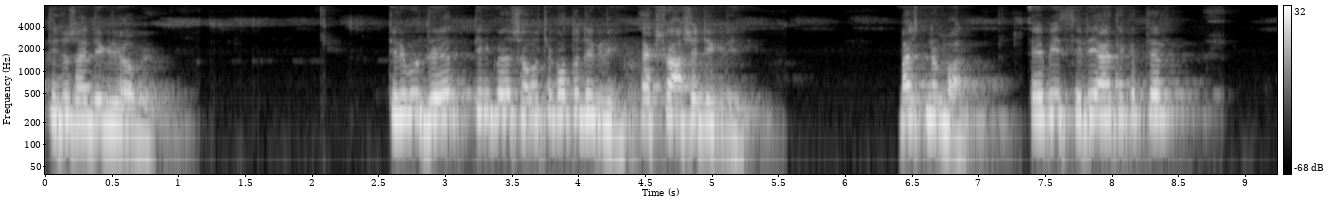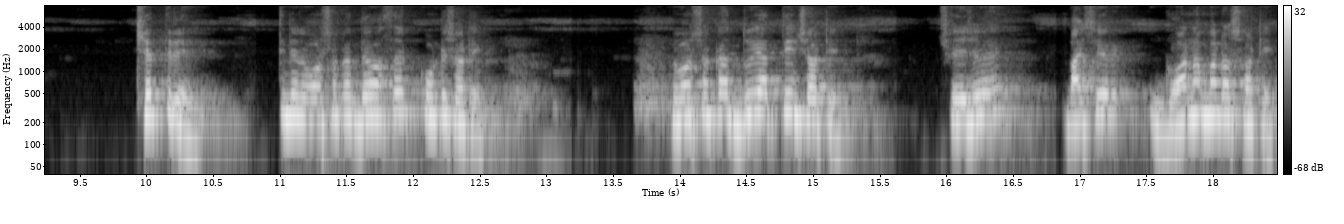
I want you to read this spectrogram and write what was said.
তিনশো ষাট ডিগ্রি হবে। ত্রিভুজের তিন কোণের সমষ্টি কত ডিগ্রি? একশো আশি ডিগ্রি। বাইশ নম্বর এ বি সি ডি আয়তক্ষেত্রের ক্ষেত্রে তিনের রোমান সংখ্যা দেওয়া আছে, কোনটি সঠিক? রোমান সংখ্যা দুই আর তিন সঠিক। সেই হিসেবে বাইশের ঘ নাম্বারটা সঠিক।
